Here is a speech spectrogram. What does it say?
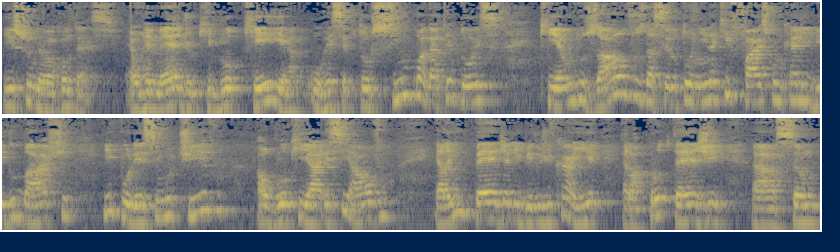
isso não acontece. É um remédio que bloqueia o receptor 5-HT2 que é um dos alvos da serotonina que faz com que a libido baixe e por esse motivo, ao bloquear esse alvo, ela impede a libido de cair, ela protege a ação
